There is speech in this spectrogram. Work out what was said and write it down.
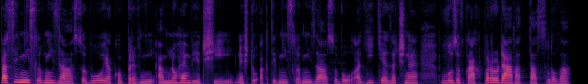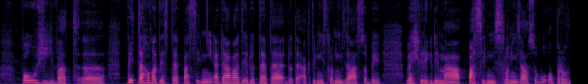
pasivní slovní zásobu jako první a mnohem větší než tu aktivní slovní zásobu. A dítě začne v uvozovkách prodávat ta slova, používat, eh, vytahovat je z té pasivní a dávat je do té, do té aktivní slovní zásoby ve chvíli, kdy má pasivní slovní zásobu opravdu,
